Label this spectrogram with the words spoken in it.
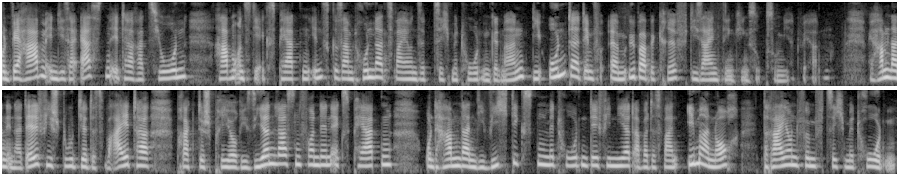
Und wir haben in dieser ersten Iteration, haben uns die Experten insgesamt 172 Methoden genannt, die unter dem ähm, Überbegriff Design Thinking subsumiert werden. Wir haben dann in der Delphi-Studie das weiter praktisch priorisieren lassen von den Experten und haben dann die wichtigsten Methoden definiert, aber das waren immer noch 53 Methoden,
